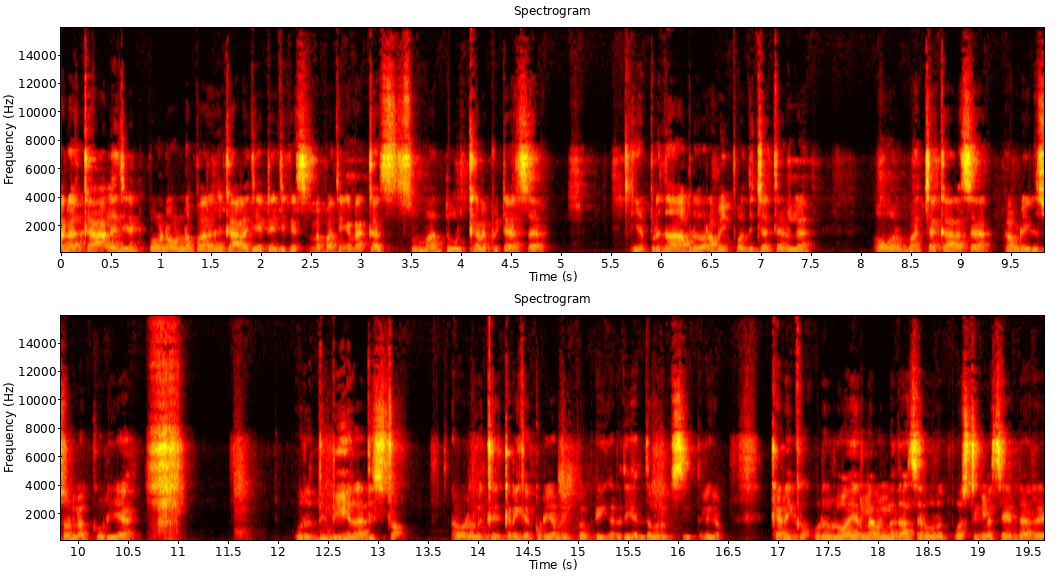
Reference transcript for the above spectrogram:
ஆனால் காலேஜ் எட் போனோன்னு பாருங்கள் காலேஜ் எட் எஜுகேஷனில் பார்த்தீங்கன்னாக்கா சும்மா தூள் கிளப்பிட்டார் சார் எப்படி தான் அப்படி ஒரு அமைப்பு வந்துச்சோ தெரில ஒரு மச்சக்கார சார் அப்படின்னு சொல்லக்கூடிய ஒரு திடீர் அதிர்ஷ்டம் அவர்களுக்கு கிடைக்கக்கூடிய அமைப்பு அப்படிங்கிறது எந்த ஒரு விஷயத்துலையும் கிடைக்கும். ஒரு லோயர் லெவலில் தான் சார் ஒரு போஸ்டிங்கில் சேர்ந்தார்.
